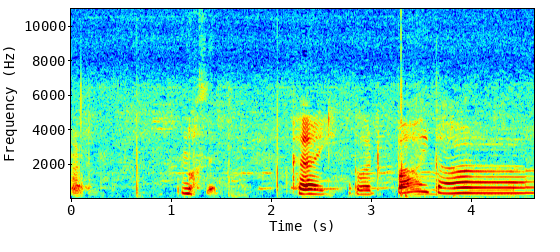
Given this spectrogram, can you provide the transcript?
Uh, nothing. Okay. Goodbye, guys.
